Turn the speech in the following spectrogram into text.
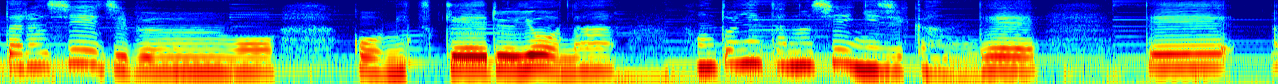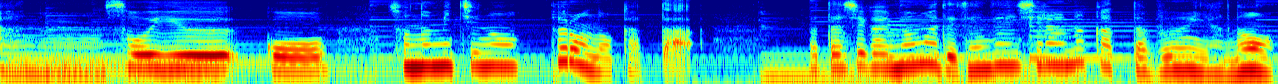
新しい自分をこう見つけるような本当に楽しい2時間でであのそういうこうその道のプロの方私が今まで全然知らなかった分野の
